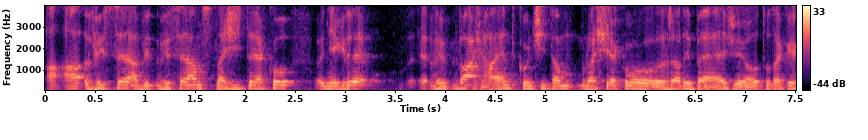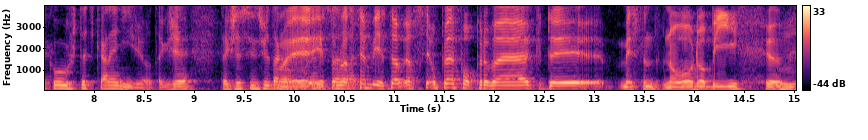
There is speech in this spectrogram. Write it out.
a, a, vy, se, a vy, vy se nám snažíte jako někde váš high-end končí tam u naší jako řady B, že jo, to tak jako už teďka není, že jo, takže, takže si myslím, že ta no konkurence... je, to vlastně, je to vlastně úplně poprvé, kdy, myslím v novodobých, mm.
